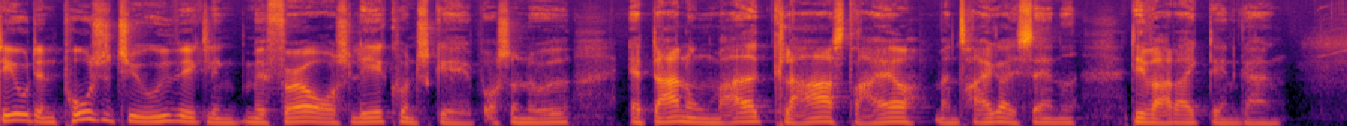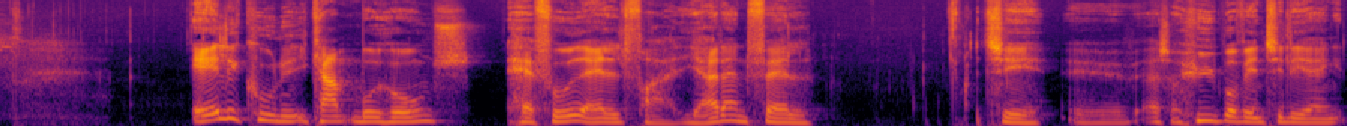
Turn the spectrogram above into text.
det er jo den positive udvikling med 40 års lægekundskab og sådan noget, at der er nogle meget klare streger, man trækker i sandet. Det var der ikke dengang. Alle kunne i kamp mod Holmes have fået alt fra hjerteanfald til øh, altså hyperventilering.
